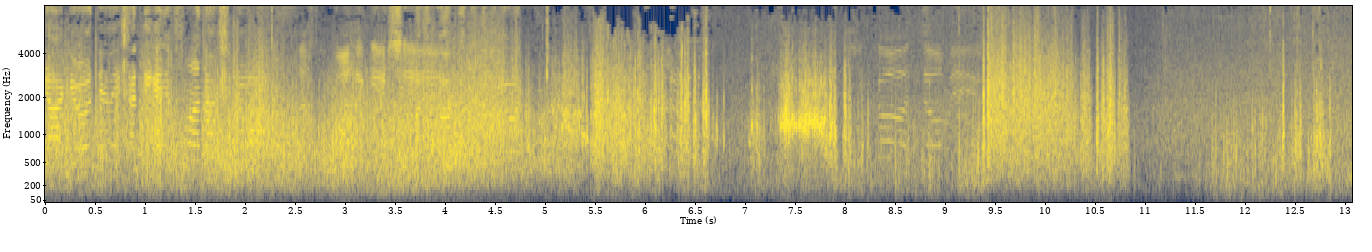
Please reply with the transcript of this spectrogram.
gotta go out there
